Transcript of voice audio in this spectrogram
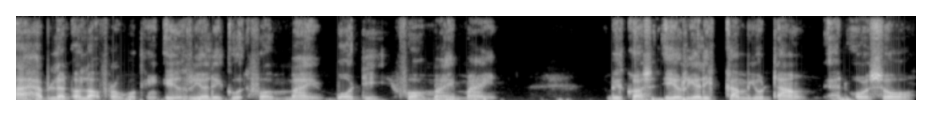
i have learned a lot from walking it's really good for my body for my mind because it really calm you down and also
